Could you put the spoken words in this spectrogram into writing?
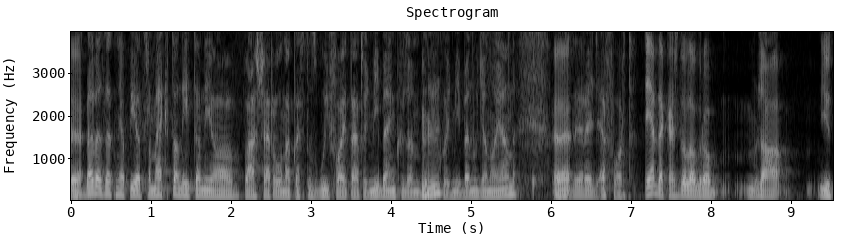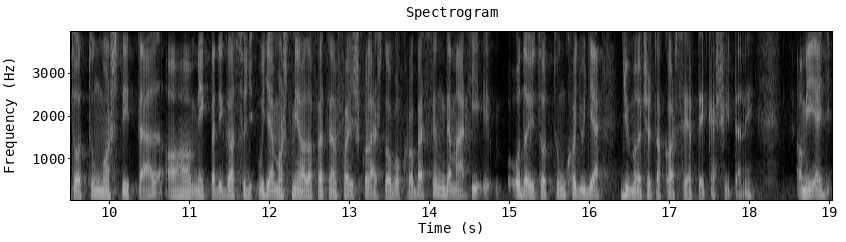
tehát ezt bevezetni a piacra, megtanítani a vásárlónak ezt az új fajtát, hogy miben különbözik, uh-huh. hogy miben ugyanolyan, az azért egy effort. érdekes dologra jutottunk most itt el, a, mégpedig az, hogy ugye most mi alapvetően faiskolás dolgokról beszélünk, de már hi, oda jutottunk, hogy ugye gyümölcsöt akarsz értékesíteni. Ami egy,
